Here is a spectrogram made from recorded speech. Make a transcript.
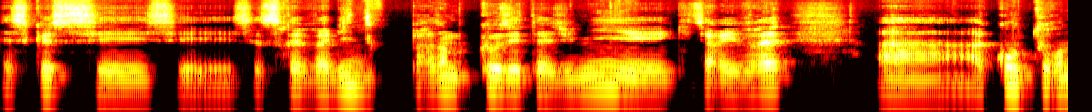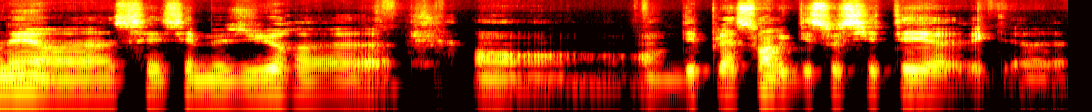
est-ce que c'est, c'est, ce serait valide, par exemple, qu'aux États-Unis et qu'ils arriveraient à, à contourner euh, ces, ces, mesures euh, en, en, déplaçant avec des sociétés avec, euh,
